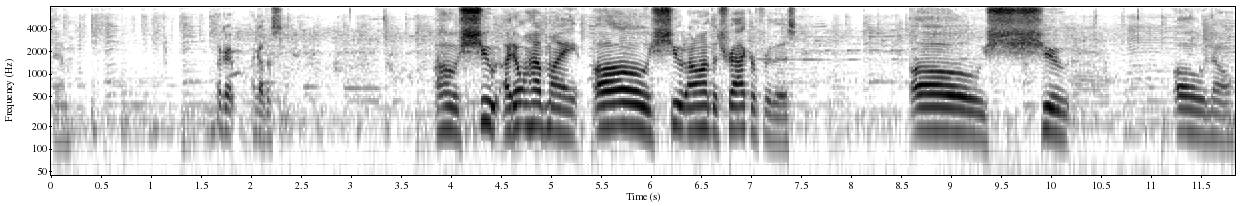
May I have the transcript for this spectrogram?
Damn. Okay, I got this. Oh, shoot. I don't have my... Oh, shoot. I don't have the tracker for this. Oh, shoot. Oh, no.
